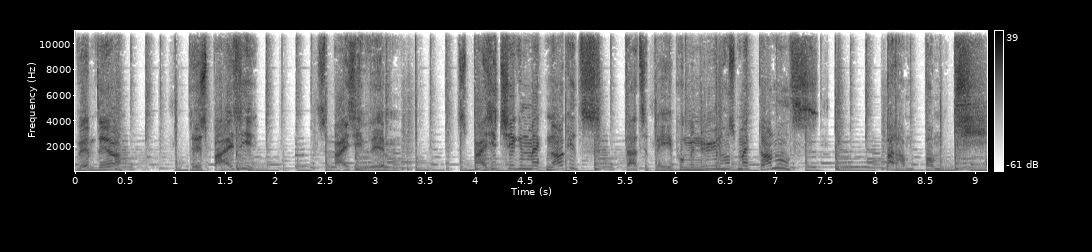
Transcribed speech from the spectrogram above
Hvem der? Det, det er spicy. Spicy hvem? Spicy Chicken McNuggets, der er tilbage på menuen hos McDonald's. Badum, bom, tji.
